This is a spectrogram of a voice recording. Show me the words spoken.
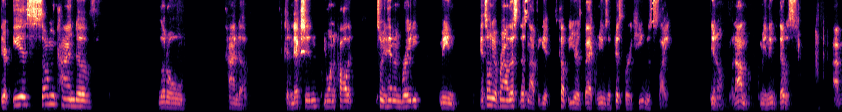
There is some kind of little kind of connection, you want to call it, between him and Brady. I mean, Antonio Brown, let's let's not forget, a couple years back when he was at Pittsburgh, he was like, you know, phenomenal. I mean, it, that was I'm,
